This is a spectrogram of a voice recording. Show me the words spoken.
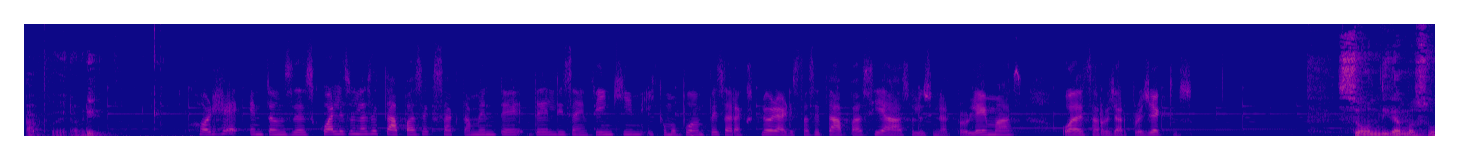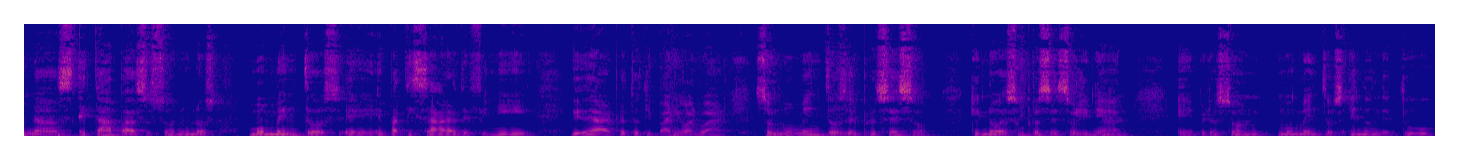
a poder abrir. Jorge, entonces, ¿cuáles son las etapas exactamente del design thinking y cómo puedo empezar a explorar estas etapas y a solucionar problemas o a desarrollar proyectos? Son, digamos, unas etapas, son unos momentos, eh, empatizar, definir, idear, prototipar y evaluar, son momentos del proceso que no es un proceso lineal, eh, pero son momentos en donde tú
